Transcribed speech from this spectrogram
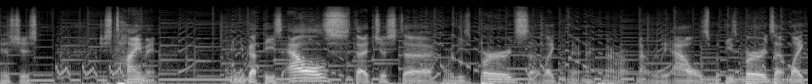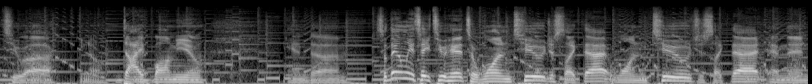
is just, just time it. And you've got these owls that just, uh, or these birds that like, not, not really owls, but these birds that like to, uh, you know, dive bomb you. And, um, so they only take two hits, a one, two, just like that, one, two, just like that, and then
